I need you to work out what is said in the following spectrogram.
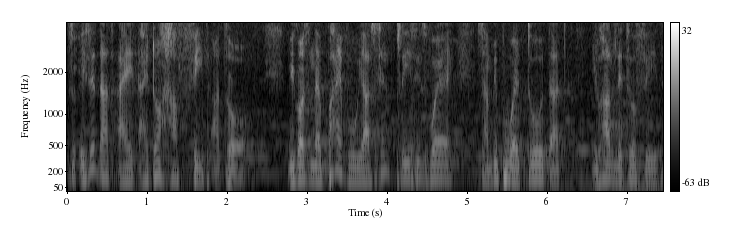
So is it that I, I don't have faith at all? Because in the Bible, we have seen places where some people were told that you have little faith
